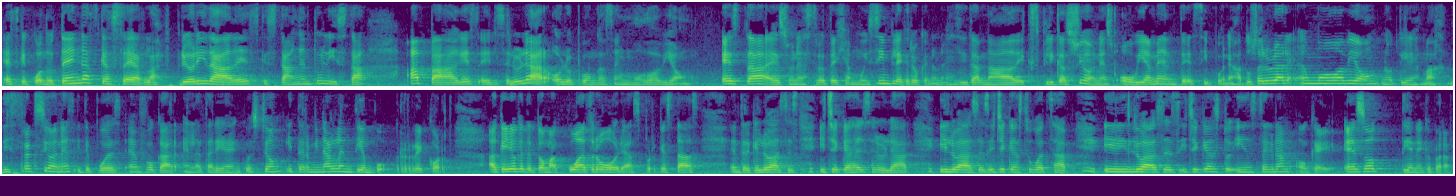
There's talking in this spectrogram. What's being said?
es que cuando tengas que hacer las prioridades que están en tu lista, apagues el celular o lo pongas en modo avión. Esta es una estrategia muy simple, creo que no necesita nada de explicaciones. Obviamente, si pones a tu celular en modo avión, no tienes más distracciones y te puedes enfocar en la tarea en cuestión y terminarla en tiempo récord. Aquello que te toma cuatro horas porque estás entre que lo haces y chequeas el celular y lo haces y chequeas tu WhatsApp y lo haces y chequeas tu Instagram, ok, eso tiene que parar.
